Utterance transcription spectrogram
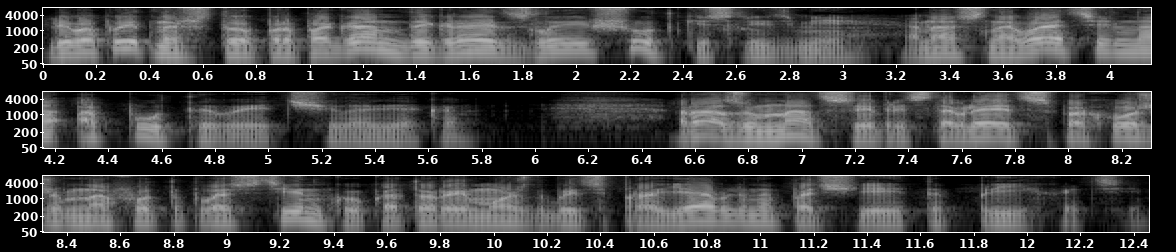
Любопытно, что пропаганда играет злые шутки с людьми. Она основательно опутывает человека. Разум нации представляется похожим на фотопластинку, которая может быть проявлена по чьей-то прихоти.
